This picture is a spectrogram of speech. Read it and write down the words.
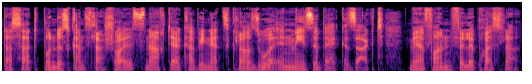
Das hat Bundeskanzler Scholz nach der Kabinettsklausur in Meseberg gesagt. Mehr von Philipp Rössler.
